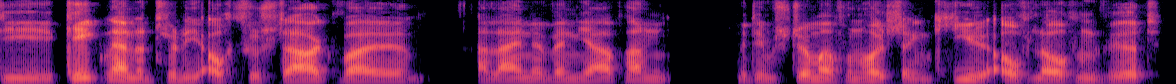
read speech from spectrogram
die Gegner natürlich auch zu stark, weil alleine wenn Japan mit dem Stürmer von Holstein Kiel auflaufen wird,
